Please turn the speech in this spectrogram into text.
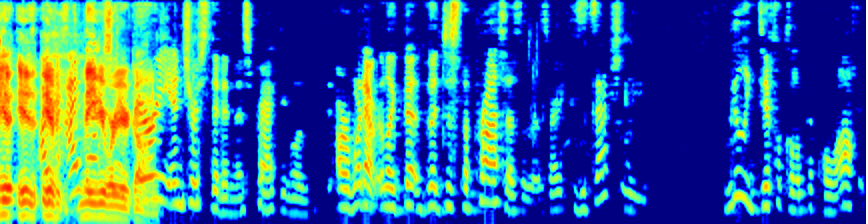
if, I'm- I'm maybe where you're going Very interested in this practical or whatever, like the, the just the process of this, right? Because it's actually really difficult to pull off. It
